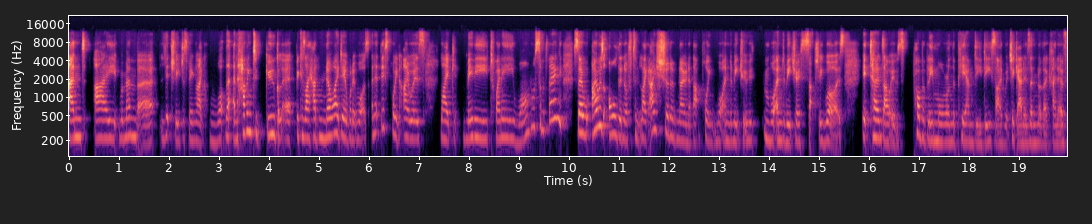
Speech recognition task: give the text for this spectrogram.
And I remember literally just being like, what the, and having to Google it because I had no idea what it was. And at this point, I was like maybe 21 or something. So I was old enough to like, I should have known at that point what endometriosis, what endometriosis actually was. It turns out it was probably more on the PMDD side, which again is another kind of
